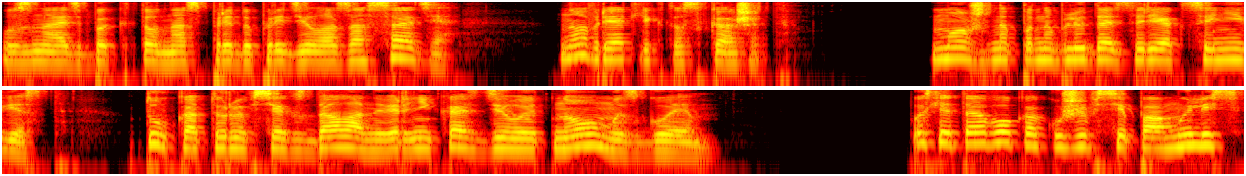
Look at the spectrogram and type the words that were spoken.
Узнать бы, кто нас предупредил о засаде, но вряд ли кто скажет. Можно понаблюдать за реакцией невест. Ту, которую всех сдала, наверняка сделают новым изгоем. После того, как уже все помылись,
